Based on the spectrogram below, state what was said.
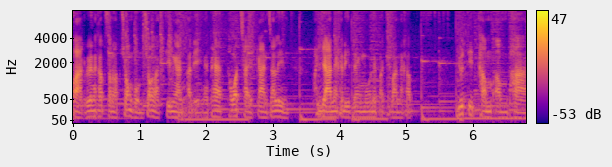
ฝากด้วยนะครับสำหรับช่องผมช่องหลักทีมงานพันเอกนายแพทย์ทวัชชัยการจารินพยานในคดีแตงโมในปัจจุบันนะครับ ยุติธรรมอำพราง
